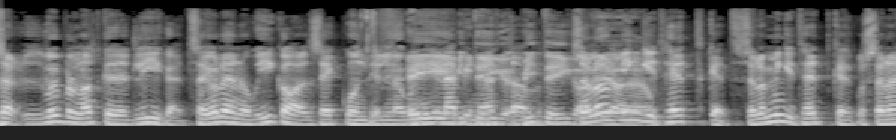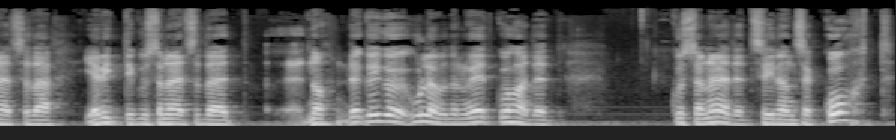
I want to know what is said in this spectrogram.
sa võib-olla natuke teed liiga, et sa ei ole nagu igal sekundil nagu Ei, nii läbinähtav seal on jaa, mingid jaa. hetked, seal on mingid hetked, kus sa näed seda ja eriti, kus sa näed seda, et noh, kõige hullemad on need kohad, et kus sa näed, et siin on see koht,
